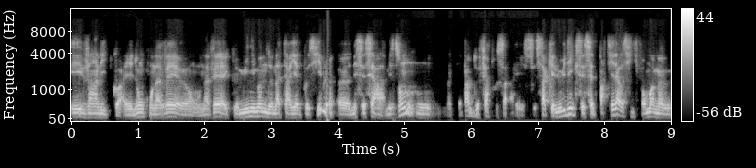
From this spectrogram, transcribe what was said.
et 20 litres quoi. Et donc on avait euh, on avait avec le minimum de matériel possible euh, nécessaire à la maison, on est capable de faire tout ça. Et c'est ça qui est ludique, c'est cette partie-là aussi pour moi même.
